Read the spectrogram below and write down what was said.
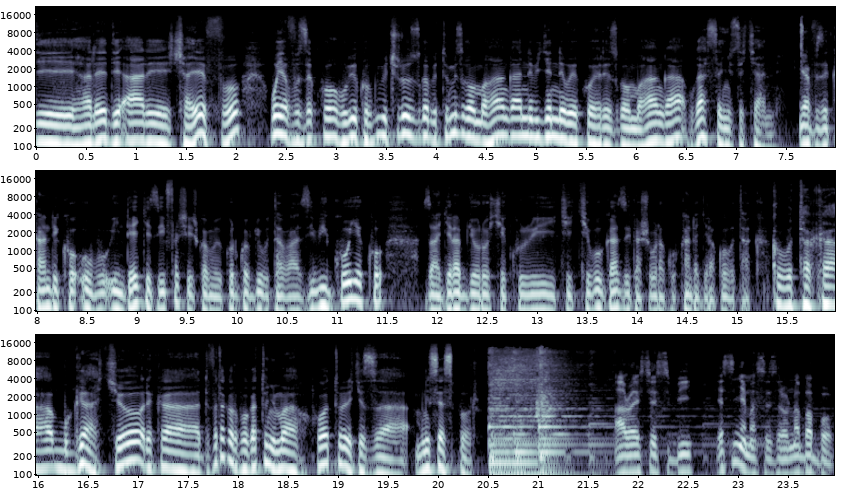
haredi haredi ari cayefu we yavuze ko ububiko bw'ibicuruzwa bitumizwa mu mahanga n'ibigenewe koherezwa mu mahanga bwasenyutse cyane. Yavuze kandi ko ubu indege zifashishwa mu bikorwa by'ubutabazi bigoye ko zagera byoroshye kuri iki kibuga zigashobora gukandagira ku butaka. Ku butaka bwacyo reka dufate akaruhuko gato nyuma kuba turerekeza mu isi ya siporo rssb yasinye amasezerano na babo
